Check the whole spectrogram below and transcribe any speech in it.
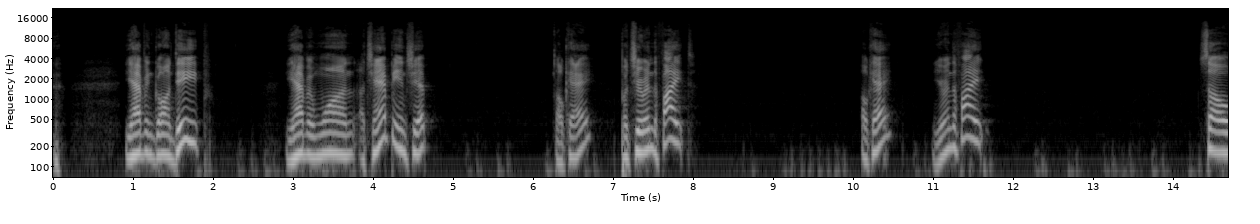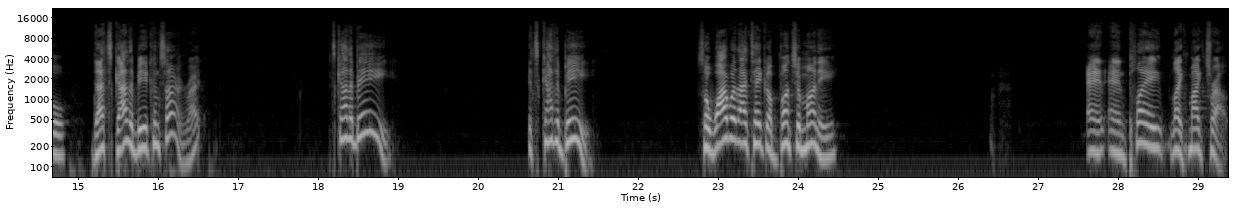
you haven't gone deep. You haven't won a championship. Okay? But you're in the fight. Okay? You're in the fight. So that's got to be a concern, right? It's got to be. It's got to be. So why would I take a bunch of money and and play like Mike Trout?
